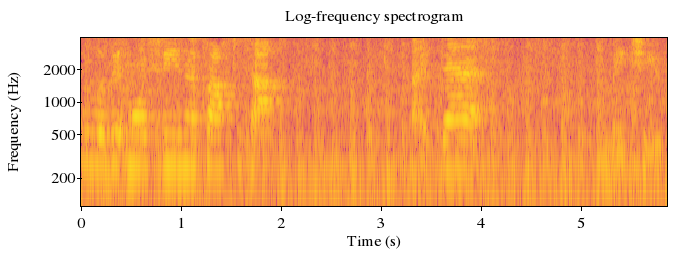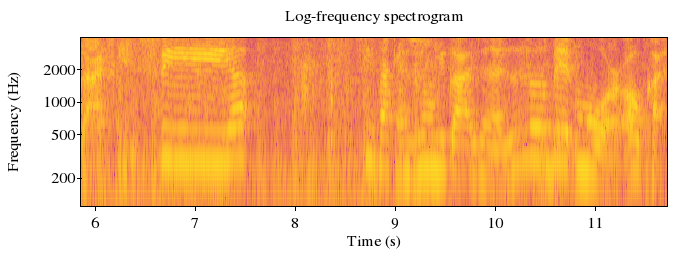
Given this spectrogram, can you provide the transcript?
A little bit more season across the top. Like that. Make sure you guys can see. Yep. See if I can zoom you guys in a little bit more. Okay.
